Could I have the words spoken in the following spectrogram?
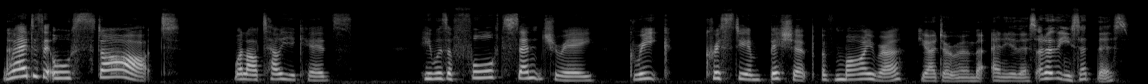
Where does it all start? Well, I'll tell you, kids. He was a fourth century Greek Christian bishop of Myra. Yeah, I don't remember any of this. I don't think you said this.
